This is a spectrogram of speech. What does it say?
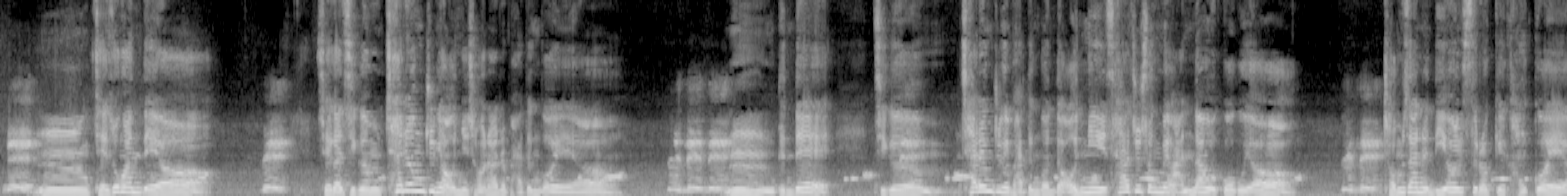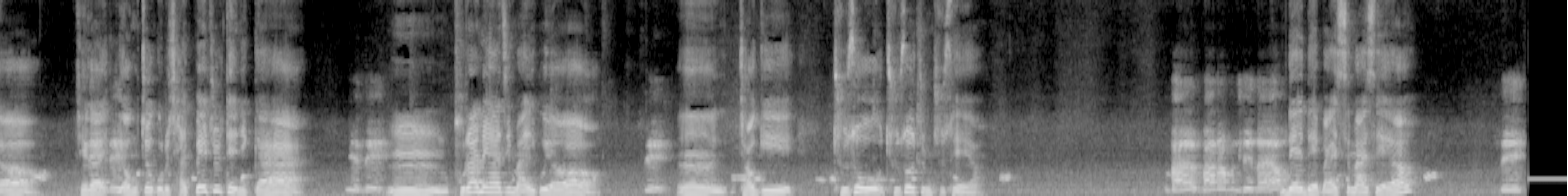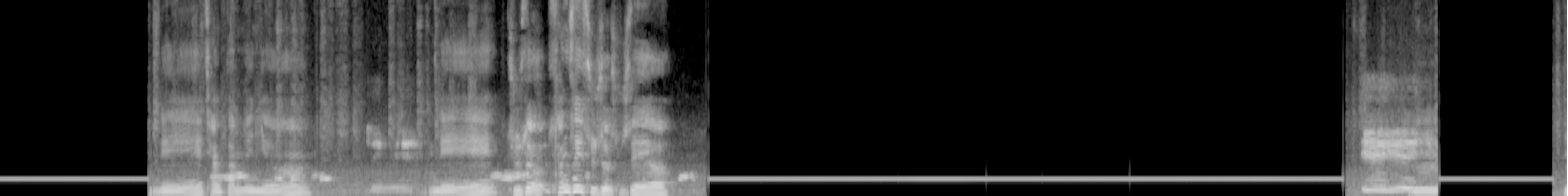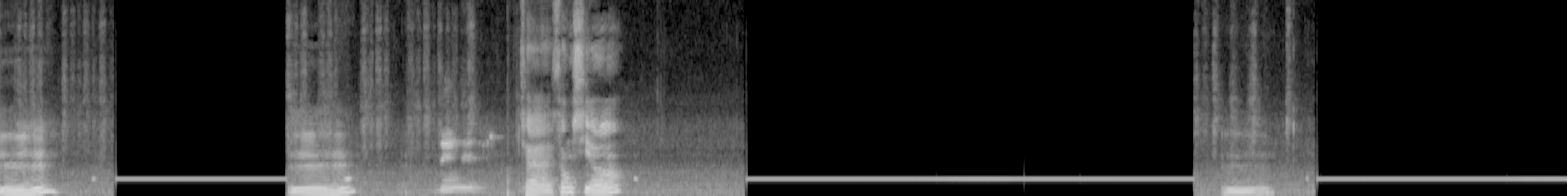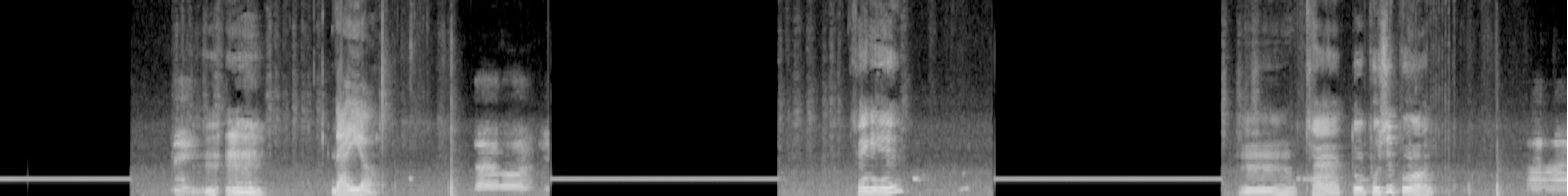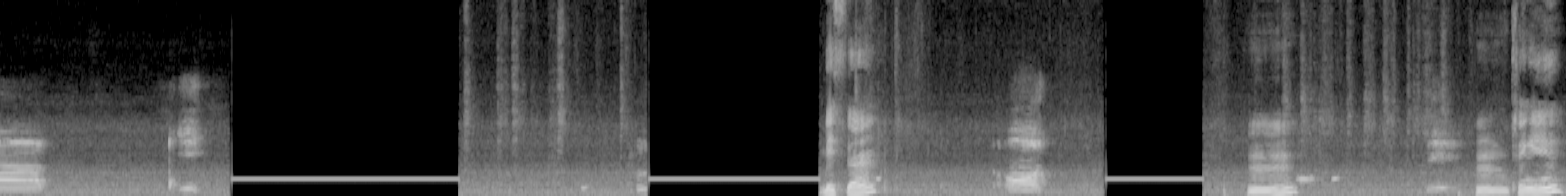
네, 음, 죄송한데요. 네, 제가 지금 촬영 중에 언니 전화를 받은 거예요. 네네네. 음, 근데 지금 촬영 중에 받은 건데 언니 사주 성명 안 나올 거고요. 네네. 점사는 리얼스럽게 갈 거예요. 제가 네. 영적으로 잘 빼줄 테니까, 네네. 음, 불안해하지 말고요. 네. 음, 저기, 주소, 주소 좀 주세요. 말, 말하면 되나요? 네네, 말씀하세요. 네. 네, 잠깐만요. 네. 네, 주소, 상세 주소 주세요. 예, 예. 음. 음, 음. 네. 자, 성씨요. 음, 네. 나이요. 저, 생일. 음, 자, 또 보실 분. 아, 이, 몇 살? 어, 음, 네. 음, 생일.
